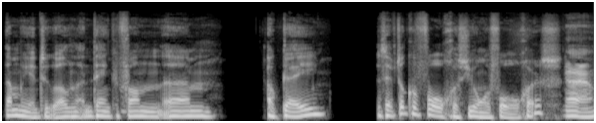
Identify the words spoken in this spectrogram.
dan moet je natuurlijk wel denken van, ehm, oké, Het heeft ook wel volgers, jonge volgers. Ja, ja.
